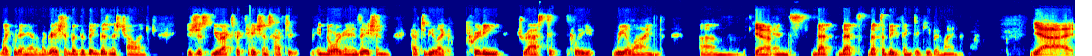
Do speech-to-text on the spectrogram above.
like with any other migration, but the big business challenge is just your expectations have to in the organization have to be like pretty drastically realigned. Um, yeah, and, that that's that's a big thing to keep in mind. Yeah, I,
